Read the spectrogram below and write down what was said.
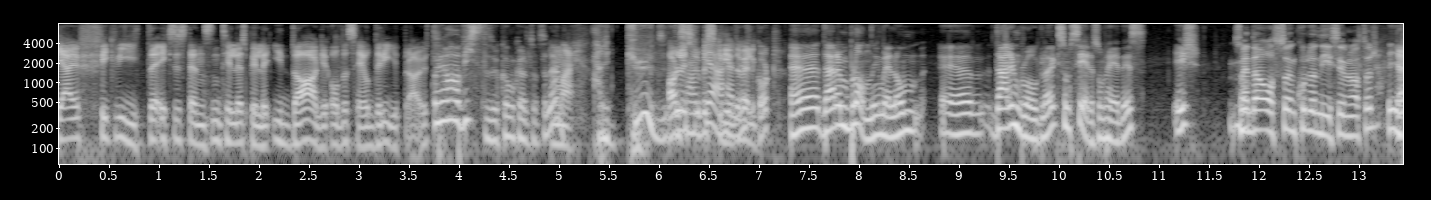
jeg fikk vite eksistensen til det spillet i dag, og det ser jo dritbra ut. Oh, ja, visste du ikke om Cult of the Land? Nei. Herregud! Har du lyst til å beskrive det veldig kort? Uh, det er en blanding mellom uh, Det er en rogelike som ser ut som Hades. Ish. Men det er også en kolonisimulator. Er,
